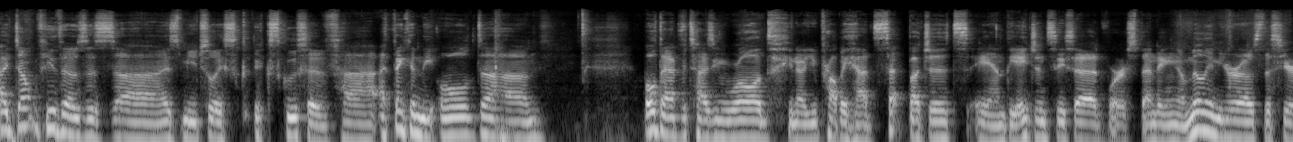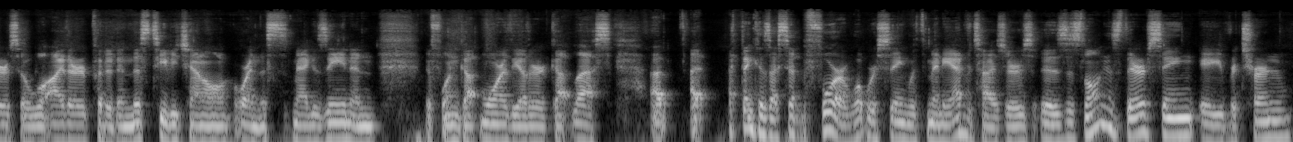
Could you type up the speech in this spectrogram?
I don't view those as uh, as mutually ex- exclusive. Uh, I think in the old um, old advertising world, you know, you probably had set budgets, and the agency said we're spending a million euros this year, so we'll either put it in this TV channel or in this magazine, and if one got more, the other got less. Uh, I, I think, as I said before, what we're seeing with many advertisers is as long as they're seeing a return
